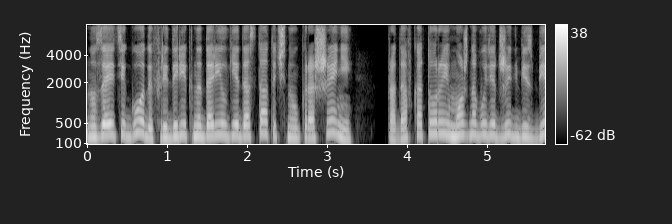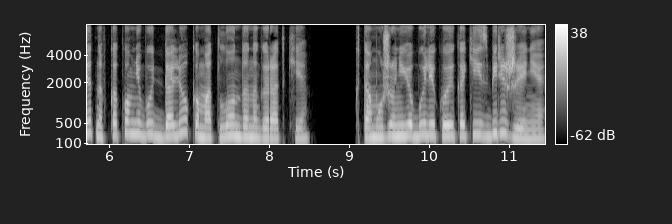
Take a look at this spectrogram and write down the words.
но за эти годы Фредерик надарил ей достаточно украшений, продав которые можно будет жить безбедно в каком-нибудь далеком от Лондона городке. К тому же у нее были кое-какие сбережения.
